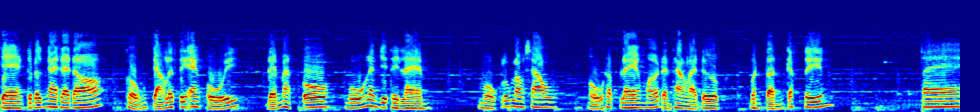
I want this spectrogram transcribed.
Chàng cứ đứng ngay ra đó Cũng chẳng lên tiếng an ủi Để mặt cô muốn làm gì thì làm. Một lúc lâu sau Ngủ thập lan mới định thăng lại được Bình tĩnh cắt tiếng. Ta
